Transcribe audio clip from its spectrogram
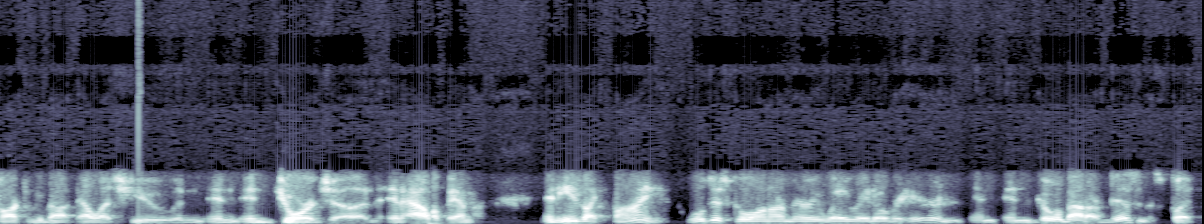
talking about LSU and, and, and Georgia and, and Alabama. And he's like, fine, we'll just go on our merry way right over here and, and, and go about our business. But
